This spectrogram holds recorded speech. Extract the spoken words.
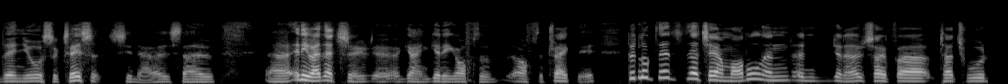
than your successes. You know, so uh, anyway, that's uh, again getting off the off the track there. But look, that's that's our model, and and you know, so far, touch wood,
